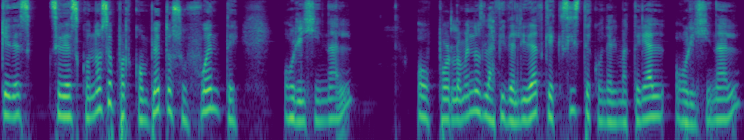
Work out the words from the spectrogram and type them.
que se desconoce por completo su fuente original, o por lo menos la fidelidad que existe con el material original,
